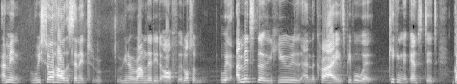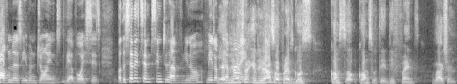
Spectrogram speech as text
I mean, we saw how the Senate, you know, rounded it off. It also, amidst the hues and the cries, people were kicking against it. Governors even joined their voices. But the Senate seemed to have, you know, made up yeah, their mind. if the House of Reps goes, comes, comes with a different version,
